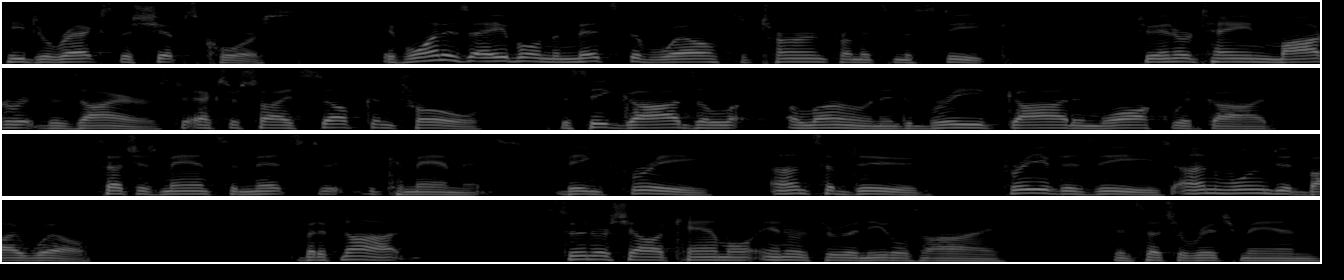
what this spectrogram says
he directs the ship's course. If one is able in the midst of wealth to turn from its mystique, to entertain moderate desires, to exercise self control, to seek God's al- alone, and to breathe God and walk with God, such as man submits to the commandments, being free, unsubdued, free of disease, unwounded by wealth. But if not, sooner shall a camel enter through a needle's eye than such a rich man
